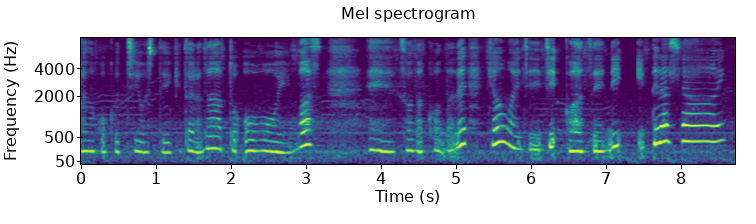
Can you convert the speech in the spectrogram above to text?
あの、告知をしていけたらなと思います。えー、そんなこんなで、今日も一日ご安全にいってらっしゃい。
